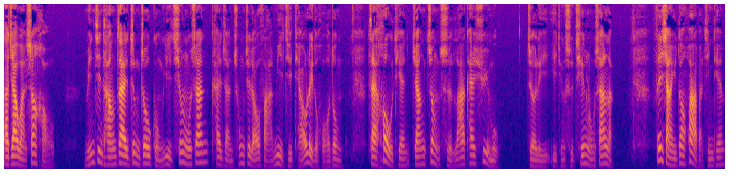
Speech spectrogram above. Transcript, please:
大家晚上好。民进党在郑州巩义青龙山开展冲击疗法密集调理的活动，在后天将正式拉开序幕。这里已经是青龙山了。分享一段话吧。今天，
